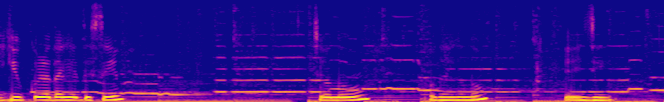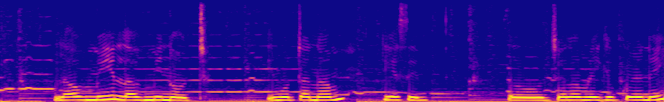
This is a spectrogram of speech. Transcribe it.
ইকুইপ করে দেখাইতেছি। চলো কোথায় গেল? এই জি love me love me not ইমোটটার নাম ঠিক আছে? তো চলো আমরা ইকুইপ করে নেই।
